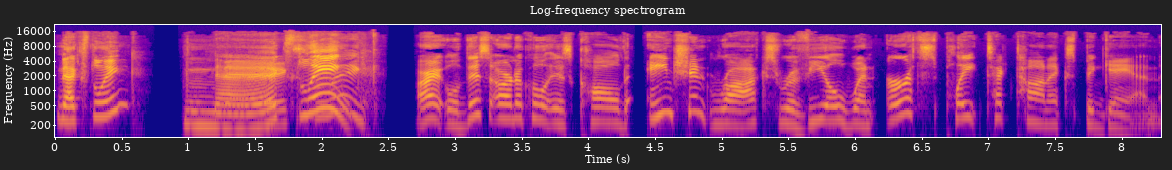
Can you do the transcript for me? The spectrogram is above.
Next link. Next, link. All right, well, this article is called Ancient Rocks Reveal When Earth's Plate Tectonics Began.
